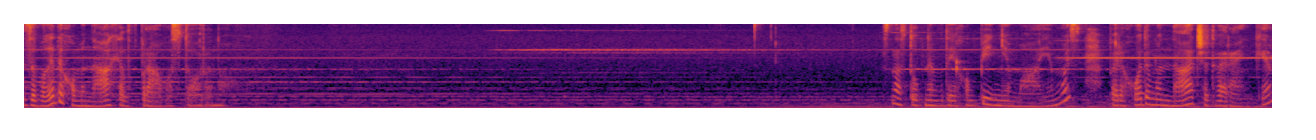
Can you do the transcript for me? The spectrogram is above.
З видихом нахил в праву сторону. З наступним вдихом піднімаємось, переходимо на четвереньки.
